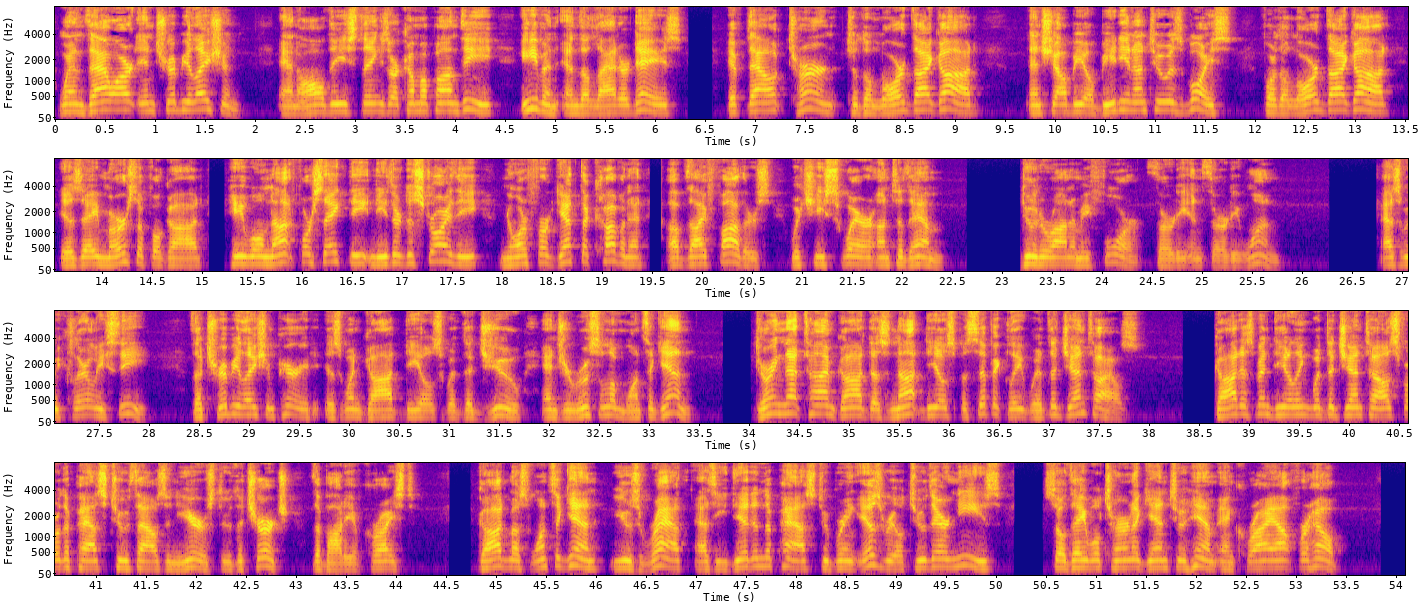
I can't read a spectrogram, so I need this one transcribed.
When thou art in tribulation, and all these things are come upon thee, even in the latter days, if thou turn to the Lord thy God, and shall be obedient unto his voice, for the Lord thy God is a merciful God, he will not forsake thee, neither destroy thee, nor forget the covenant of thy fathers, which he sware unto them. Deuteronomy 4 30 and 31. As we clearly see, the tribulation period is when God deals with the Jew and Jerusalem once again. During that time, God does not deal specifically with the Gentiles. God has been dealing with the Gentiles for the past 2,000 years through the church, the body of Christ. God must once again use wrath as he did in the past to bring Israel to their knees so they will turn again to him and cry out for help.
